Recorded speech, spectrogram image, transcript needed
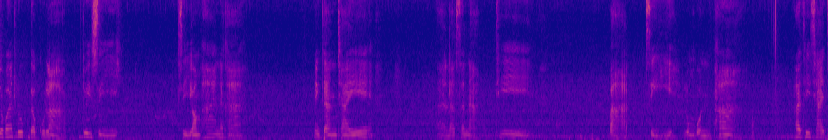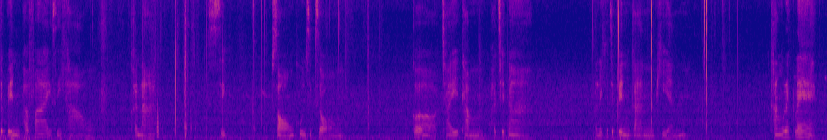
จะวาดรูปดอกกุหลาบด้วยสี สีย้อมผ้านะคะ เป็นการใช้ลักษณะที่ปาดสีลงบนผ้า ผ้าที่ใช้จะเป็นผ้าฝ้ายสีขาว ขนาด 12คูณ12 ก็ใช้ทำพัชนา อันนี้ก็จะเป็นการเขียนครั้งแรกๆ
